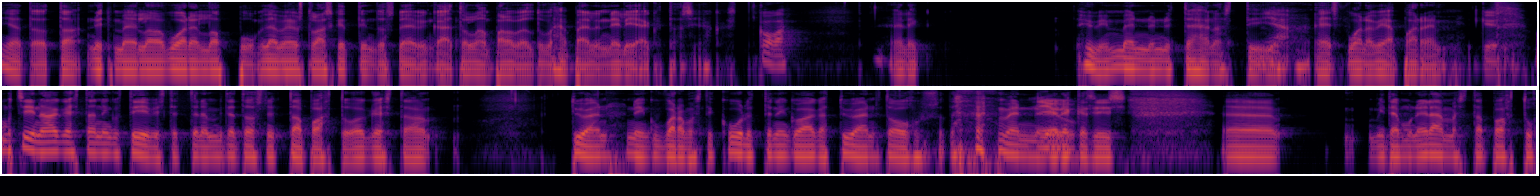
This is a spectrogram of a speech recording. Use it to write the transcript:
ja tota, nyt meillä on vuoden loppuun, mitä me just laskettiin tuossa Devin kanssa, että ollaan palveltu vähän päälle 40 asiakasta. Kova. Eli hyvin mennyt nyt tähän asti ja Joo. ensi vuonna vielä paremmin. Mutta siinä oikeastaan niin tiivistettynä, mitä tuossa nyt tapahtuu oikeastaan työn, niin kuin varmasti kuulitte, niin kuin aika työn touhussa mennyt. Eli siis ö, mitä mun elämässä tapahtui,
